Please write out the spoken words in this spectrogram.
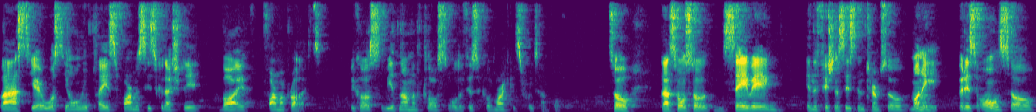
last year was the only place pharmacies could actually buy pharma products because Vietnam had closed all the physical markets, for example. So that's also saving inefficiencies in terms of money, but it's also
